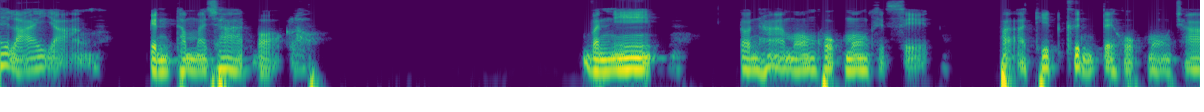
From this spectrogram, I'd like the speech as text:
ยหลายอย่างเป็นธรรมชาติบอกเรา วันนี้ตอนห้าโมงหกโมงเสร็จพระอาทิตย์ขึ้นแต่หกโมงเช้า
